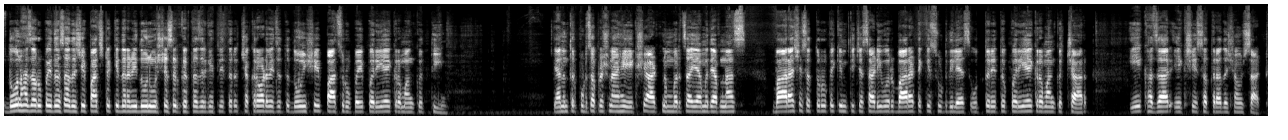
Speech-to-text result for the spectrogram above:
दोन हजार रुपये दशादशे पाच टक्के दराने दोन वर्ष सर करता जर घेतले तर चक्रवाढ व्याज तर दोनशे पाच रुपये पर्याय क्रमांक तीन. यानंतर पुढचा प्रश्न आहे एकशे आठ नंबरचा. यामध्ये आपणास बाराशे सत्तर रुपये किमतीच्या साडीवर बारा टक्के सूट दिल्यास उत्तर येतं पर्याय क्रमांक चार एक हजार एकशे सतरा दशांश साठ.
